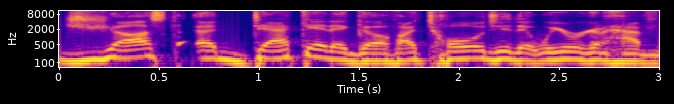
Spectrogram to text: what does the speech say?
Just a decade ago, if I told you that we were going to have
